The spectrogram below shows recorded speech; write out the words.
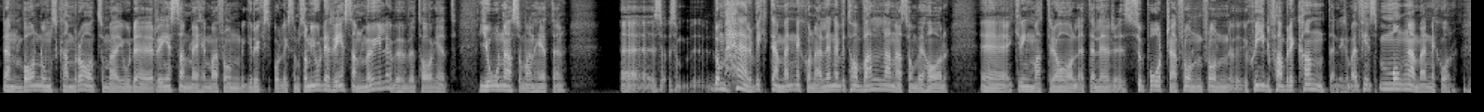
den barndomskamrat som jag gjorde resan med hemma från Grycksbo, liksom, som gjorde resan möjlig överhuvudtaget, Jonas som han heter. Eh, de här viktiga människorna, eller när vi tar vallarna som vi har eh, kring materialet, eller supportrarna från, från skidfabrikanten. Liksom. Det finns många människor mm.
